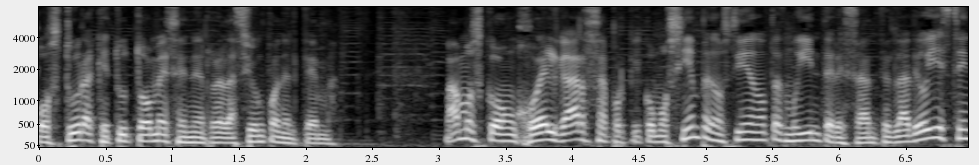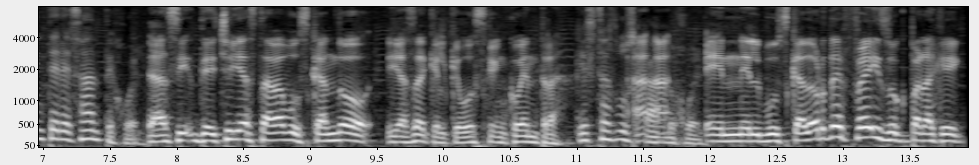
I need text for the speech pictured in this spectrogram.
postura que tú tomes en relación con el tema. Vamos con Joel Garza, porque como siempre nos tiene notas muy interesantes. La de hoy está interesante, Joel. Ah, sí, de hecho ya estaba buscando, ya sabe que el que busca encuentra. ¿Qué estás buscando, Ah, ah, Joel? En el buscador de Facebook, para que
